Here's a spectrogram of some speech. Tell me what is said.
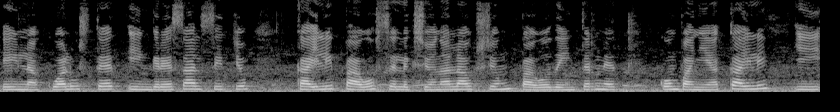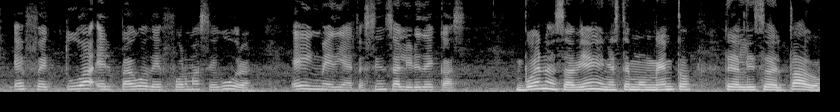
en la cual usted ingresa al sitio Kylie Pago, selecciona la opción Pago de Internet, compañía Kylie y efectúa el pago de forma segura e inmediata sin salir de casa. Bueno, está bien, en este momento realizo el pago.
